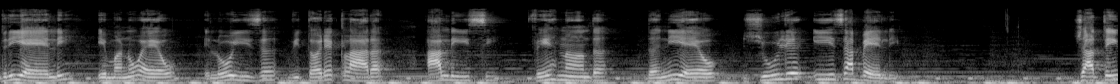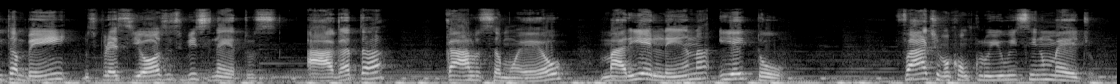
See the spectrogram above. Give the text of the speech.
Driele, Emanuel, Heloísa, Vitória Clara, Alice, Fernanda, Daniel, Júlia e Isabelle. Já tem também os preciosos bisnetos Ágata, Carlos Samuel, Maria Helena e Heitor. Fátima concluiu o ensino médio.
